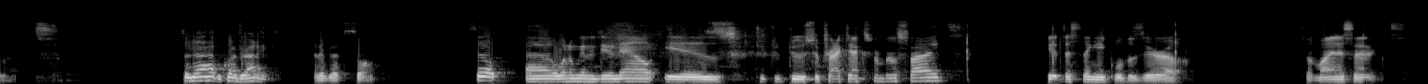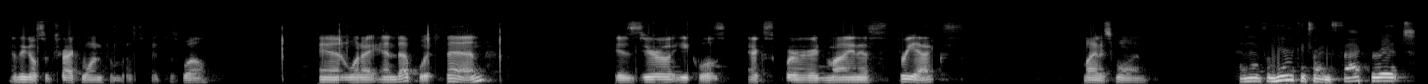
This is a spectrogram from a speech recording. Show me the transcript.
2x. So now I have a quadratic that I've got to solve. So uh, what I'm going to do now is do, do, do, subtract x from both sides, get this thing equal to 0. So minus x. I think I'll subtract 1 from both sides as well. And what I end up with then is 0 equals x squared minus 3x minus 1. And then from here, I could try and factor it.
